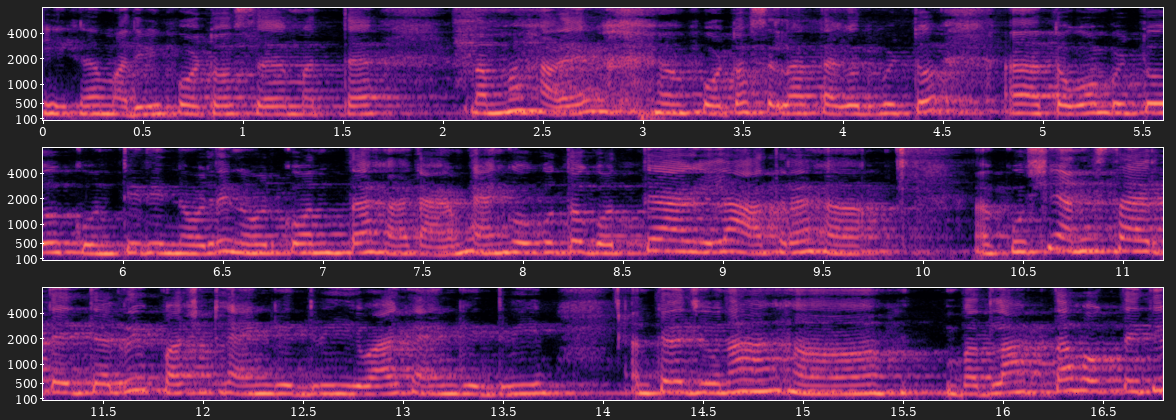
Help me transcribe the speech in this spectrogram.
ಈಗ ಮದುವೆ ಫೋಟೋಸ್ ಮತ್ತು ನಮ್ಮ ಹಳೆ ಫೋಟೋಸ್ ಎಲ್ಲ ತೆಗೆದ್ಬಿಟ್ಟು ತೊಗೊಂಡ್ಬಿಟ್ಟು ಕುಂತಿದ್ದೀನಿ ನೋಡ್ರಿ ನೋಡ್ಕೊತ ಟೈಮ್ ಹೆಂಗೆ ಹೋಗುತ್ತೋ ಗೊತ್ತೇ ಆಗಲಿಲ್ಲ. ಆ ಥರ ಖುಷಿ ಅನ್ನಿಸ್ತಾ ಇರ್ತೈತೆ ಅಲ್ರಿ. ಫಸ್ಟ್ ಹೆಂಗಿದ್ವಿ, ಇವಾಗ ಹೆಂಗಿದ್ವಿ ಅಂತೇಳಿ ಜೀವನ ಬದಲಾಗ್ತಾ ಹೋಗ್ತೈತಿ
